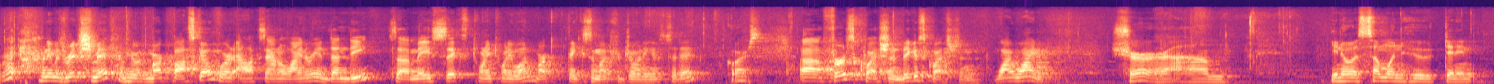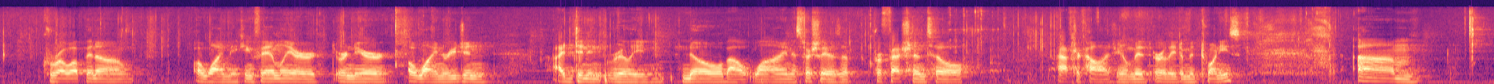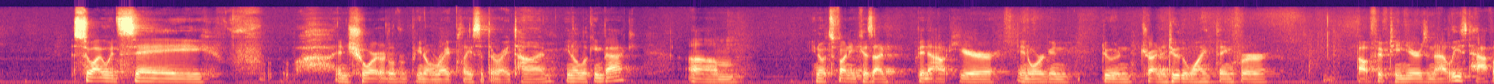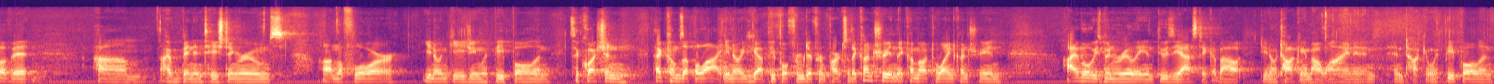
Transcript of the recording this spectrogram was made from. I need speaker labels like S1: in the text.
S1: All right, my name is Rich Schmidt. I'm here with Mark Bosko. We're at Alexana Winery in Dundee. It's uh, May 6th, 2021. Mark, thank you so much for joining us today.
S2: Of course.
S1: Uh, first question, biggest question, why wine?
S2: Sure. Um, you know, as someone who didn't grow up in a, a winemaking family or, or near a wine region, I didn't really know about wine, especially as a profession, until after college, you know, mid, early to mid 20s. Um, so I would say, in short, you know, right place at the right time. You know, looking back, um, you know, it's funny because I've been out here in Oregon doing, trying to do the wine thing for about 15 years, and at least half of it, um, I've been in tasting rooms on the floor, you know, engaging with people, and it's a question that comes up a lot. You know, you got people from different parts of the country, and they come out to wine country, and I've always been really enthusiastic about, you know, talking about wine and, and talking with people, and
